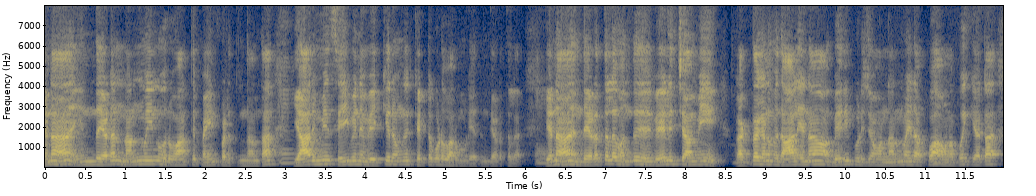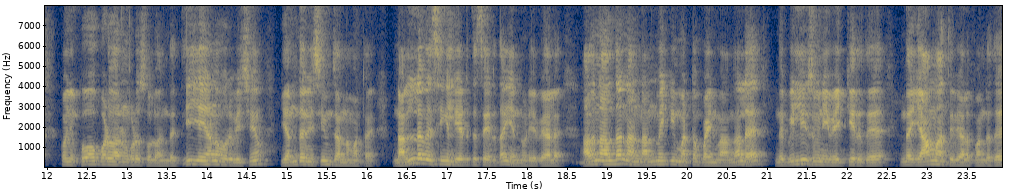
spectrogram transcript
ஏன்னா இந்த இடம் நன்மைன்னு ஒரு வார்த்தை பயன்படுத்தினால தான். யாருமே செய்வினை வைக்கிறவங்க கெட்ட கூட வர முடியாது இந்த இடத்துல. ஏன்னா இந்த இடத்துல வந்து வேலுச்சாமி ரத்த கணபதி ஆலையனா வெறி பிடிச்சவன் நன்மைடப்பா அவனை போய் கேட்டால் கொஞ்சம் கோவப்படுவார்னு கூட சொல்லுவாங்க இந்த தீயான ஒரு விஷயம் எந்த விஷயம் சொல்ல மாட்டேன் நல்ல விஷயங்கள் எடுத்து செய்கிறது தான் என்னுடைய வேலை அதனால தான் நான் நன்மைக்கு மட்டும் பயன்படுறதுனால இந்த பில்லி சூனி வைக்கிறது இந்த ஏமாத்து வேலை பண்ணுறது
